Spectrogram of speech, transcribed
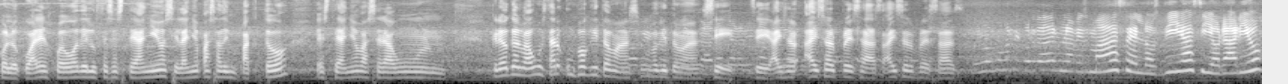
con lo cual el juego de luces este año, si el año pasado impactó, este año va a ser aún... Creo que os va a gustar un poquito más, un poquito más, sí, sí, hay, hay sorpresas, hay sorpresas. Hoy vamos a recordar una vez más los días y horario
